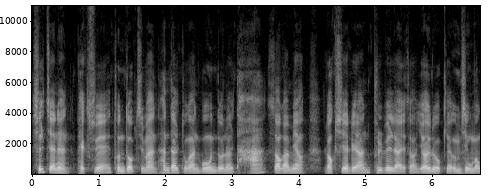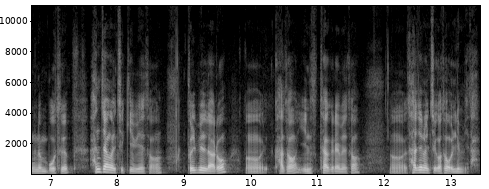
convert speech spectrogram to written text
실제는 백수에 돈도 없지만 한 달 동안 모은 돈을 다 써가며 럭셔리한 풀빌라에서 여유롭게 음식 먹는 모습 한 장을 찍기 위해서 풀빌라로 어, 가서 인스타그램에서 어, 사진을 찍어서 올립니다.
